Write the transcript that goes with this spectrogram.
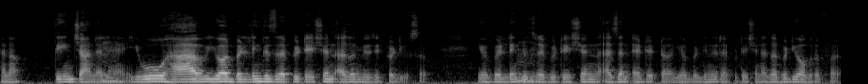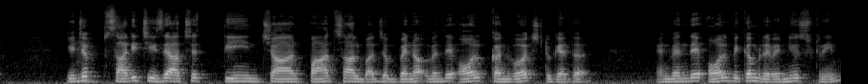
है ना? तीन चैनल हैं। You have you are building this reputation as a music producer you are building this reputation as an editor you are building this reputation as a videographer ये जब सारी चीज़ें आज से तीन चार पाँच साल बाद जब when when they all converge together and when they all become revenue stream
